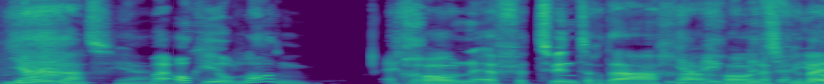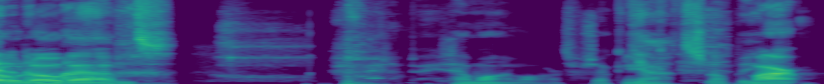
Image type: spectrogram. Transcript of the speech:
Ja, ja. Maar ook heel lang. Echt een- Gewoon even 20 dagen. ja, gewoon even YOLO maand. Helemaal, helemaal hartverzakking. Ja, dat snap ik. Maar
